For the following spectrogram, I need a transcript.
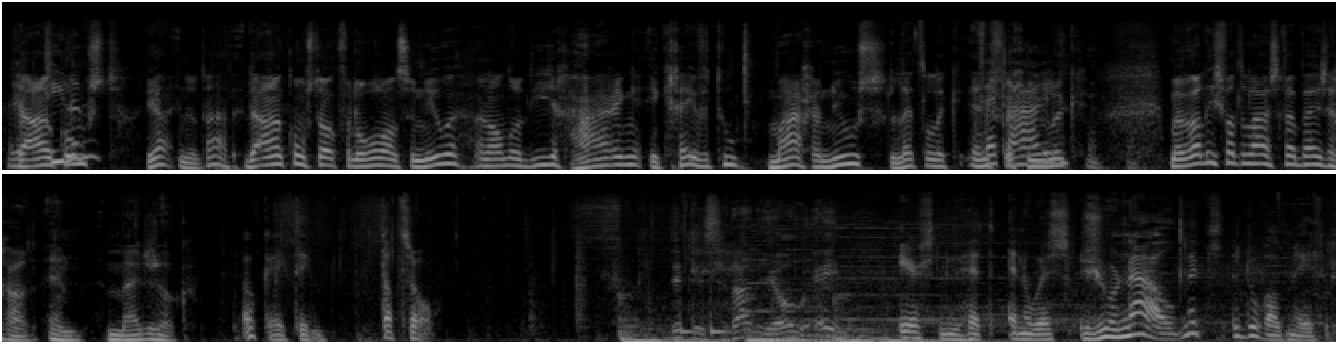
de aankomst. Ja, inderdaad. De aankomst ook van de Hollandse nieuwe. Een ander dier, haringen. Ik geef het toe. Mager nieuws, letterlijk en Vette figuurlijk. Maar wel iets wat de luisteraar bezighoudt. En mij dus ook. Oké, okay, Tim. Dat zo. Dit is Radio 1. Eerst nu het NOS Journaal met Dorald Megens.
